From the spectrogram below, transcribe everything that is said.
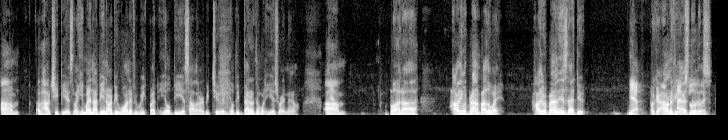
Um, of how cheap he is. Like he might not be an RB one every week, but he'll be a solid RB two, and he'll be better than what he is right now. Yeah. Um, but uh, Hollywood Brown, by the way, Hollywood Brown is that dude. Yeah. Okay, I don't know if you guys knew this.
